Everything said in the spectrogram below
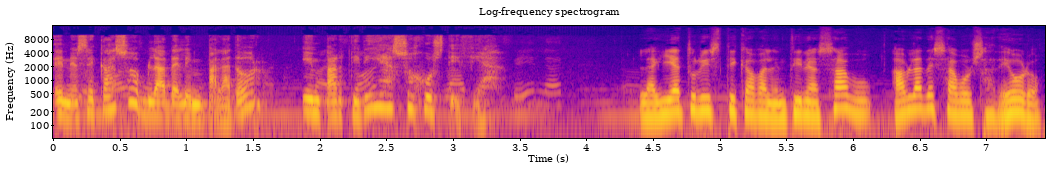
en ese caso Vlad el Empalador impartiría su justicia. La guía turística Valentina Sabu habla de esa bolsa de oro,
